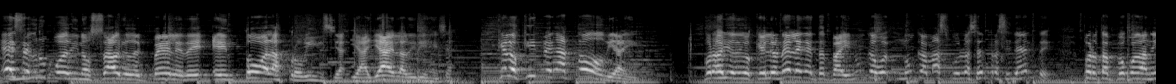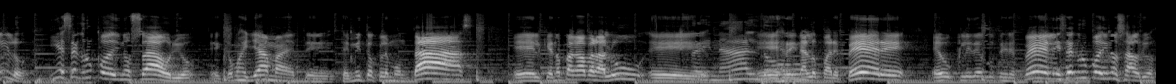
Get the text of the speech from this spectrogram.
ese grupo de dinosaurios del PLD en todas las provincias y allá en la dirigencia, que lo quiten a todos de ahí. Por eso yo digo que Leonel en este país nunca, nunca más vuelve a ser presidente, pero tampoco Danilo. Y ese grupo de dinosaurios, eh, ¿cómo se llama? Este, Temito Clemontaz, el que no pagaba la luz, eh, Reinaldo, eh, Reinaldo Pare Pérez, Euclides Gutiérrez Félix, ese grupo de dinosaurios,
